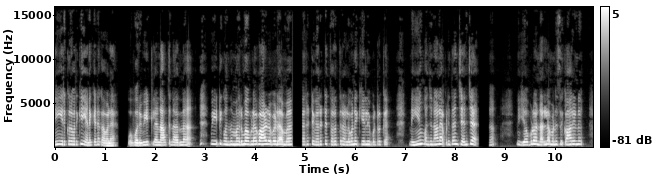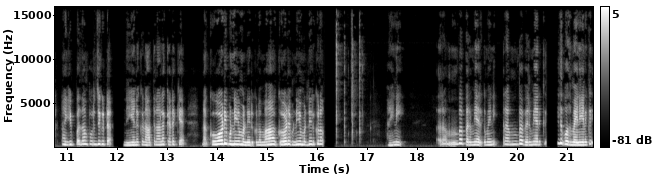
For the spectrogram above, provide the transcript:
நீ இருக்கிற வரைக்கும் எனக்கு என்ன கவலை? ஒவ்வொரு வீட்டில் நாத்தனார்னா வீட்டுக்கு வந்து மருமவளை வாழ விடாம விரட்டி விரட்டி துரத்துற அளவுன்னு கேள்விப்பட்டிருக்கேன் நீயும் கொஞ்ச நாள் அப்படிதான் செஞ்ச. நீ எவ்வளோ நல்ல மனசுக்காரன்னு நான் இப்போ தான் புரிஞ்சுக்கிட்டேன். நீ எனக்கு நாத்தனால கிடைக்க. நான் கோடி புண்ணியம் பண்ணியிருக்கணுமா? கோடி புண்ணியம் பண்ணியிருக்கணும். மைனி ரொம்ப பெருமையாக இருக்கு மைனி. ரொம்ப பெருமையாக இருக்கு. இது போதும் மைனி எனக்கு.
